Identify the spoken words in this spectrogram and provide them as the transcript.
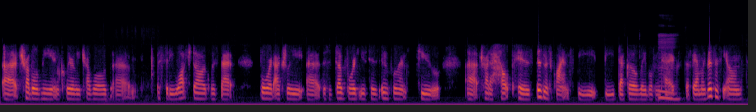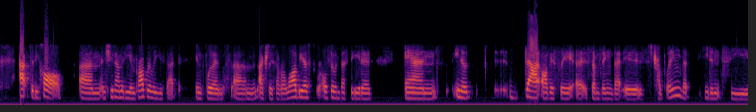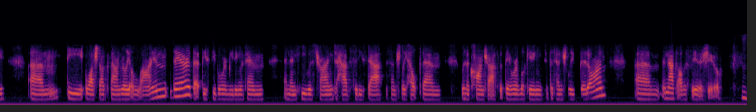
uh, troubled me and clearly troubled um, a city watchdog was that Ford actually, uh, this is Doug Ford, used his influence to uh, try to help his business clients, the the Deco labels and tags, the family business he owns, at City Hall. Um, and she found that he improperly used that influence. Um, actually, several lobbyists were also investigated, and you know that obviously is something that is troubling. That he didn't see um, the watchdog found really a line there. That these people were meeting with him, and then he was trying to have city staff essentially help them with a contract that they were looking to potentially bid on, um, and that's obviously an issue.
